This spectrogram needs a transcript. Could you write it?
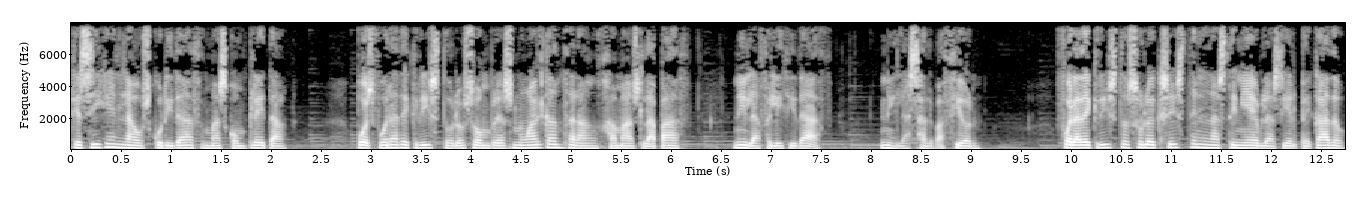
que siguen la oscuridad más completa, pues fuera de Cristo los hombres no alcanzarán jamás la paz, ni la felicidad, ni la salvación. Fuera de Cristo solo existen las tinieblas y el pecado.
